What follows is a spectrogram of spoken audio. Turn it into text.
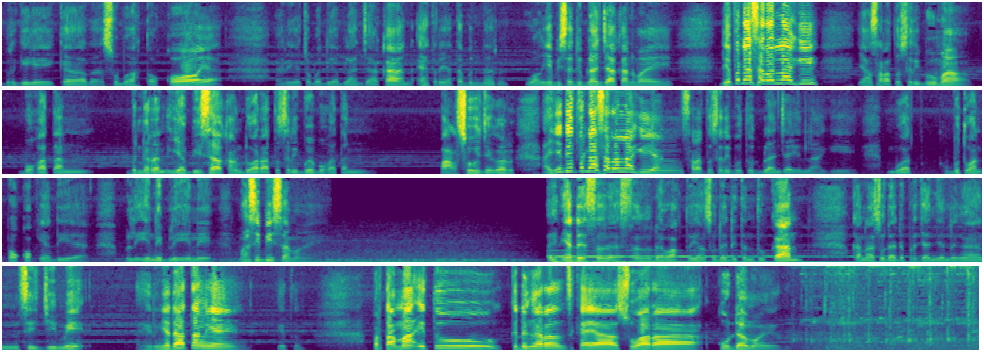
pergi ke sebuah toko ya akhirnya coba dia belanjakan. Eh ternyata bener. Uangnya bisa dibelanjakan Mai. Dia penasaran lagi. Yang seratus ribu mah bokatan beneran iya bisa kang. dua ratus ribu bokatan palsu jago akhirnya dia penasaran lagi yang seratus ribu tuh belanjain lagi buat kebutuhan pokoknya dia. Beli ini beli ini. Masih bisa Mai. Ini ada sudah, sudah waktu yang sudah ditentukan karena sudah ada perjanjian dengan si Jimmy akhirnya datang ya itu Pertama itu kedengaran kayak suara kuda mau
